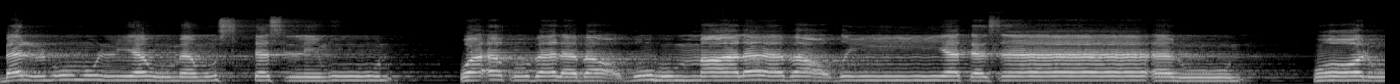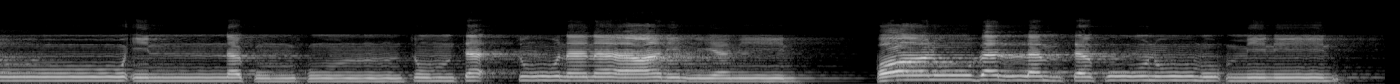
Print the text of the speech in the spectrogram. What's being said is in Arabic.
بل هم اليوم مستسلمون وأقبل بعضهم على بعض يتساءلون قالوا إنكم كنتم تأتوننا عن اليمين قالوا بل لم تكونوا مؤمنين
